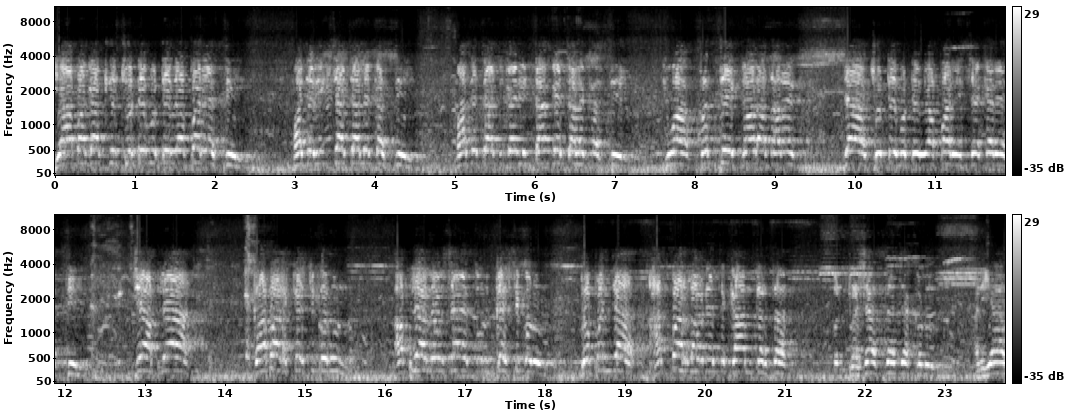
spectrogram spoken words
या भागातले छोटे मोठे व्यापारी असतील माझे रिक्षा चालक असतील माझे त्या ठिकाणी टांगे चालक असतील किंवा प्रत्येक गाडाधारक ज्या छोटे मोठे व्यापारी सहकारी असतील जे आपल्या काबाड कष्ट करून आपल्या व्यवसायातून कष्ट करून प्रपंचात हातभार लावण्याचं काम करतात. पण प्रशासनाच्या कडून आणि या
